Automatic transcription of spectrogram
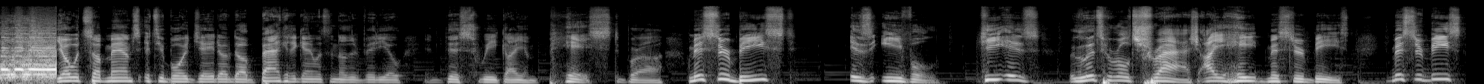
Yo, what's up, mams? It's your boy J Dub Dub back at again with another video, and this week I am pissed, bruh. Mr. Beast is evil. He is literal trash. I hate Mr. Beast. Mr. Beast,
